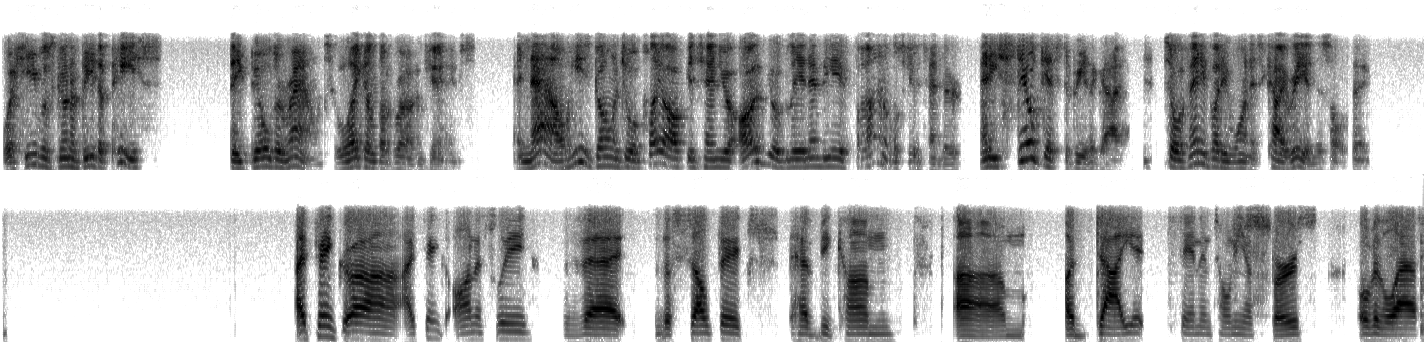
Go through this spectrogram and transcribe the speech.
where he was going to be the piece they build around, like a LeBron James. And now he's going to a playoff contender, arguably an NBA Finals contender, and he still gets to be the guy. So if anybody won, it's Kyrie in this whole thing. I think uh, I think honestly that the Celtics have become um, a diet San Antonio Spurs over the last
